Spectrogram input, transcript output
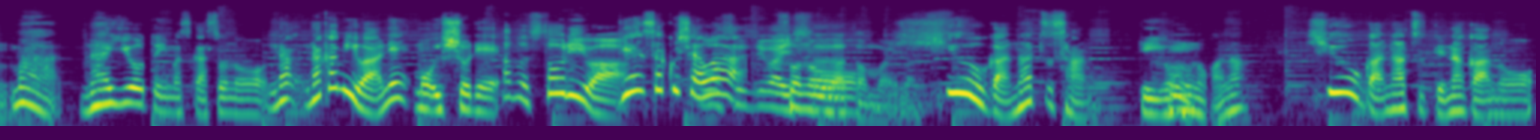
ん。まあ、内容といいますか、その、な、中身はね、もう一緒で、多分ストーリーは、原作者は、は一緒だと思いますヒューガナツさんって読むのかな、ヒューガナツってなんかあの、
